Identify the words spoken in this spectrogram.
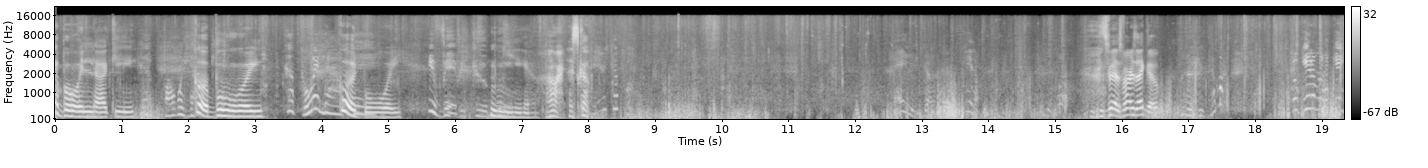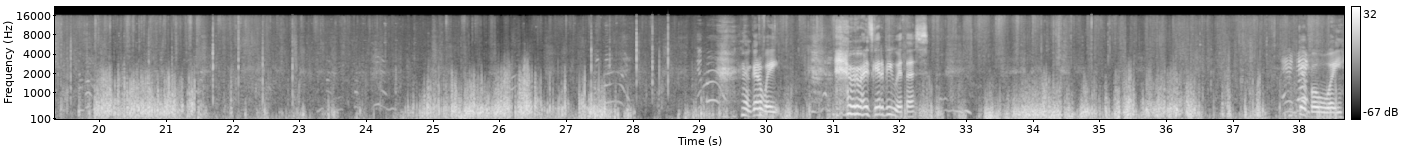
Good boy, Lucky. Good boy, Lucky. Good boy. Good boy, Lucky. Good boy. You're very good boy. Yeah. All right, let's go. Very good boy. There you go. Get him. As far as I go. Come on. Go get him, Lucky. No, gotta wait. Everybody's gotta be with us. Good boy.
